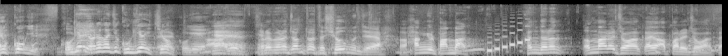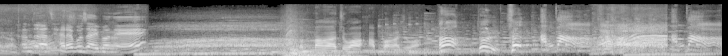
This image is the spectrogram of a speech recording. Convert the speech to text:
육고기. 고기 가 여러 가지 고기가 있죠. 네, 고기. 예. 아, 네. 예. 그러면은 좀더 쉬운 문제. 어, 확률 반반. 현도는 엄마를 좋아할까요? 아빠를 좋아할까요? 현도야 잘해보자 이번에. 엄마가 좋아, 아빠가 좋아. 하나, 둘, 셋. 아빠. 아빠.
